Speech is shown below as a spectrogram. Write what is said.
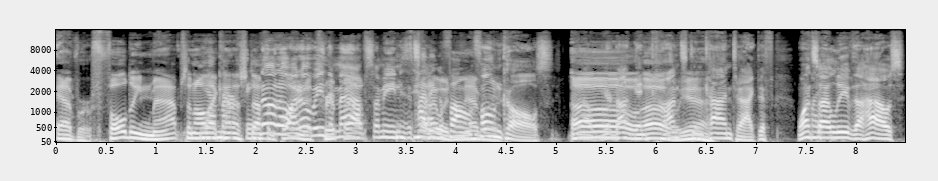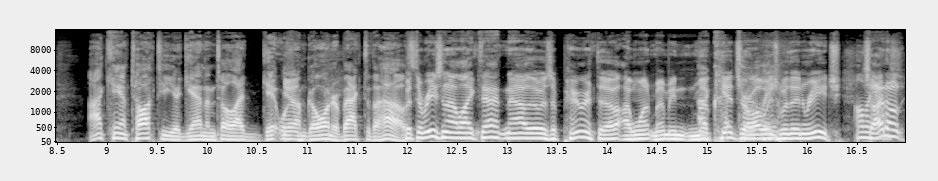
ever. Folding maps and all Yeah, that kind of Murphy. stuff. No, and no, I planning don't a mean the trip maps. out. I mean, He's it's having like a phone. never. phone calls. You know, you're not in Oh, oh, constant yeah. contact. If once I leave the house, I can't talk to you again until I get where Yeah. I'm going or back to the house. But the reason I like that now, though, as a parent, though, I want. I mean, my Oh, kids totally. are always within reach, Oh, my so I don't.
